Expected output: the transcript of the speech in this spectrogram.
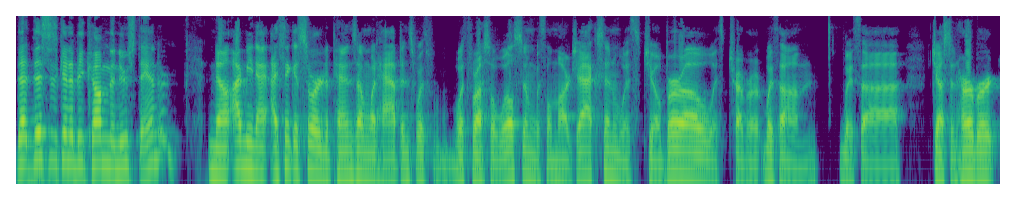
that this is going to become the new standard? No, I mean, I, I, think it sort of depends on what happens with with Russell Wilson, with Lamar Jackson, with Joe Burrow, with Trevor, with um, with uh, Justin Herbert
